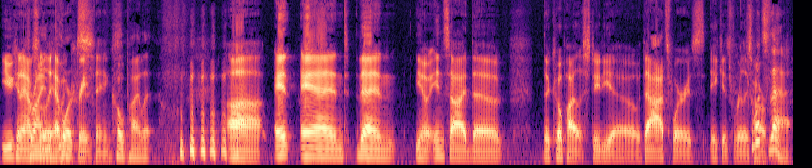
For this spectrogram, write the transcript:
you can absolutely Brian have Quartz, it create things. co-pilot uh, and and then you know inside the the Copilot Studio, that's where it's it gets really. so what's that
